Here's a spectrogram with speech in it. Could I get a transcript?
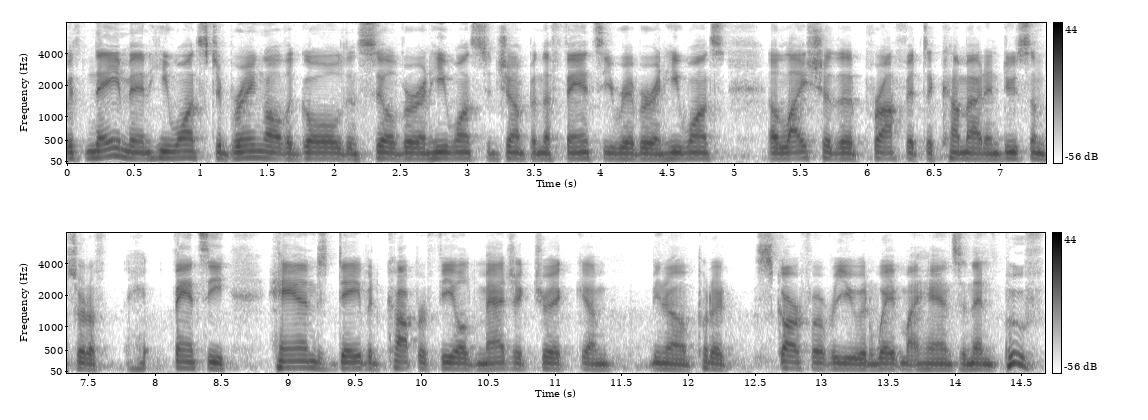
with Naaman, he wants to bring all the gold and silver and he wants to jump in the fancy river and he wants Elisha the prophet to come out and do some sort of fancy hand David Copperfield magic trick. Um, you know, put a scarf over you and wave my hands, and then poof,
